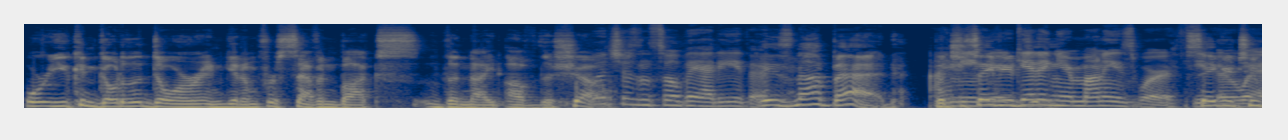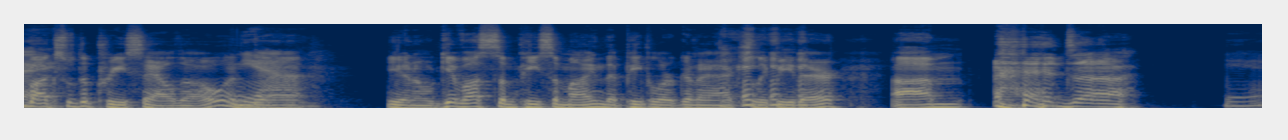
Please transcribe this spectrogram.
or you can go to the door and get them for seven bucks the night of the show. Which isn't so bad either. It's not bad, but I you mean, save you're your getting your money's worth. save your two way. bucks with the pre-sale though, and Yeah. uh, you know give us some peace of mind that people are going to actually be there. Um, and uh, Yeah.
